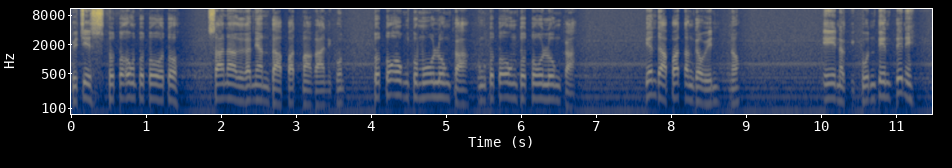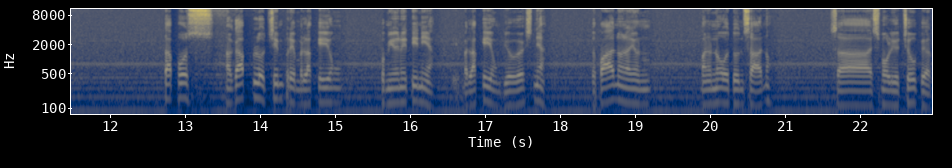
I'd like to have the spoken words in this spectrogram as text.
Which is totoong totoo to. Sana ganyan dapat mga kanin. Kung totoong tumulong ka, kung totoong tutulong ka, yan dapat ang gawin, no? Eh, nag-content din eh. Tapos, nag-upload, siyempre, malaki yung community niya. Eh, Malaki yung viewers niya. So, paano na yun manonood doon sa, ano, sa small YouTuber?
